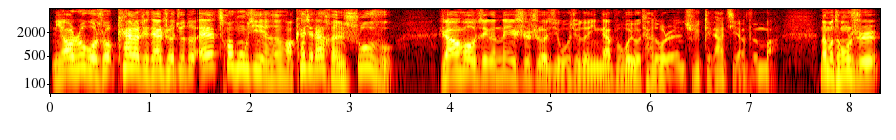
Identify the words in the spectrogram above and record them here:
你要如果说开了这台车，觉得哎操控性也很好，开起来很舒服，然后这个内饰设计，我觉得应该不会有太多人去给它减分吧。那么同时，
